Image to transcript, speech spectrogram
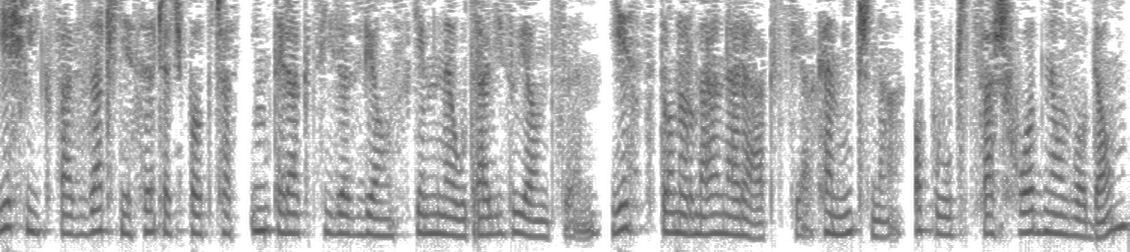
jeśli kwas zacznie syczeć podczas interakcji ze związkiem neutralizującym. Jest to normalna reakcja chemiczna. Opłucz twarz chłodną wodą.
